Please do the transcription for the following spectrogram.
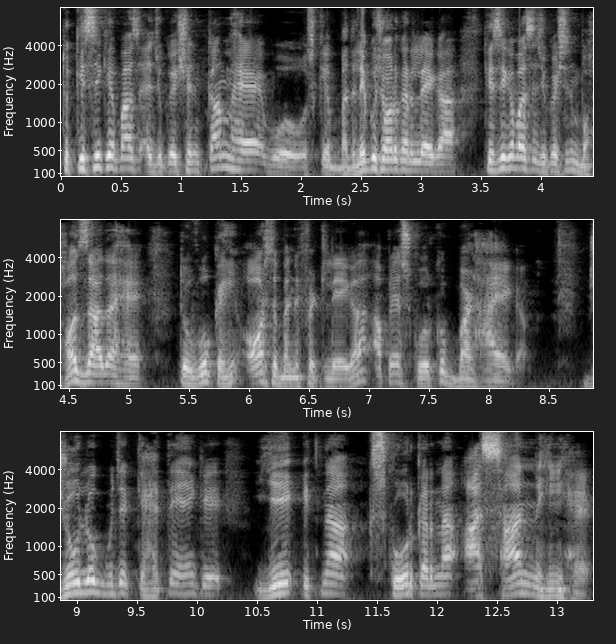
तो किसी के पास एजुकेशन कम है, वो उसके बदले कुछ और कर लेगा। किसी के पास एजुकेशन बहुत ज़्यादा है तो वो कहीं और से बेनिफिट लेगा, अपने स्कोर को बढ़ाएगा। जो लोग मुझे कहते हैं कि ये इतना स्कोर करना आसान नहीं है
